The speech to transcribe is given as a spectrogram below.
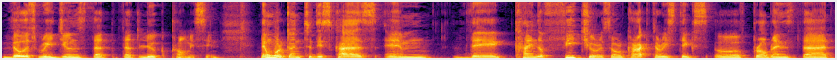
those regions that, that look promising. Then we're going to discuss um, the kind of features or characteristics of problems that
